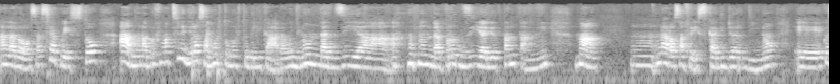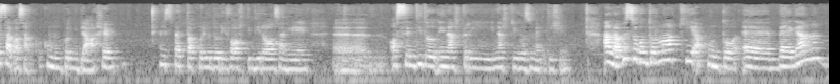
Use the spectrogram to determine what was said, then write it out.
alla rosa sia questo hanno una profumazione di rosa molto molto delicata, quindi non da zia, non da prozia di 80 anni, ma mm, una rosa fresca di giardino e questa cosa comunque mi piace rispetto a quegli odori forti di rosa che eh, ho sentito in altri, in altri cosmetici. Allora, questo contorno occhi appunto è vegan,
